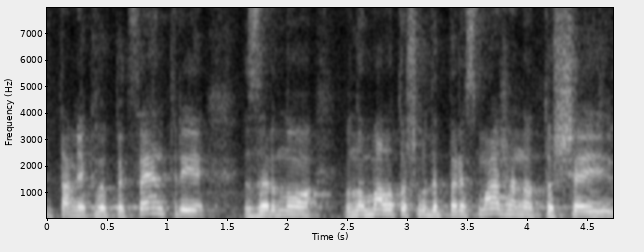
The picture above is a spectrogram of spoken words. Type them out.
І Там, як в епіцентрі зерно, воно мало того, що буде пересмажено, то ще й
